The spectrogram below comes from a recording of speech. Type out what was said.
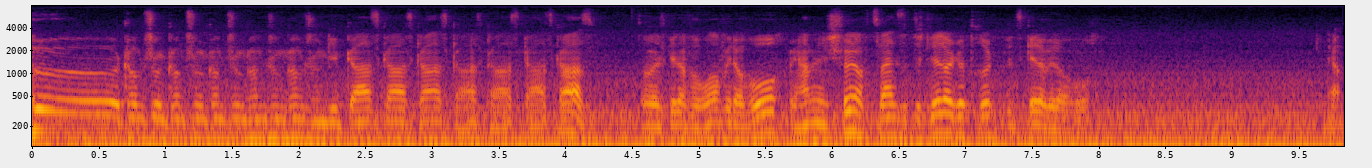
Komm schon, komm schon, komm schon, komm schon, komm schon, gib Gas, Gas, Gas, Gas, Gas, Gas, Gas. So, jetzt geht der Verbrauch wieder hoch. Wir haben ihn schön auf 72 Liter gedrückt, jetzt geht er wieder hoch. Ja,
